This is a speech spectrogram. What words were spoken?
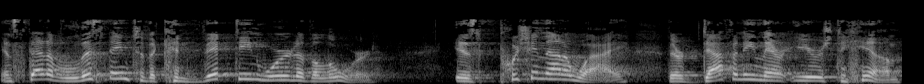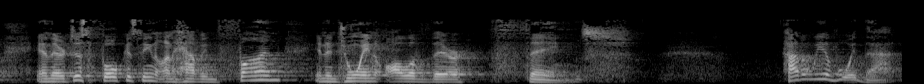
instead of listening to the convicting word of the Lord, is pushing that away. They're deafening their ears to Him and they're just focusing on having fun and enjoying all of their things. How do we avoid that?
